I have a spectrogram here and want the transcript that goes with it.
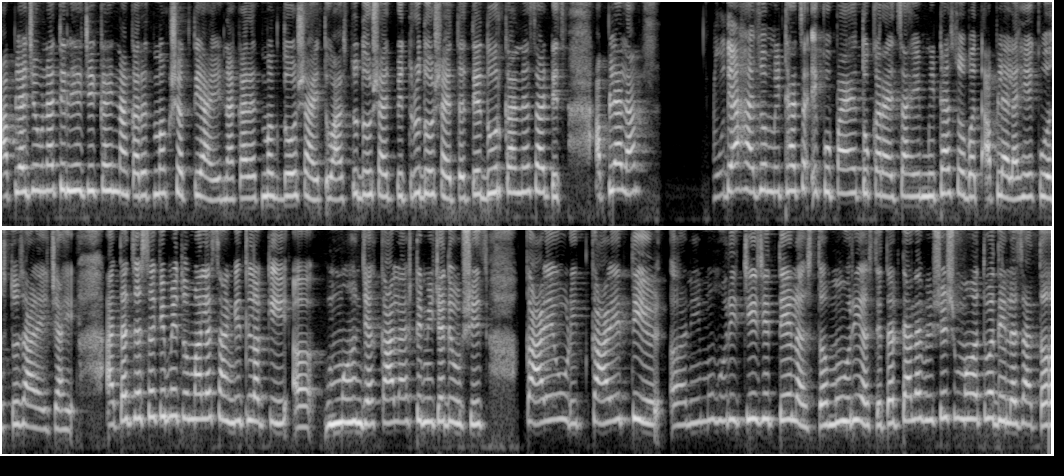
आपल्या जीवनातील हे जे काही नकारात्मक शक्ती आहे नकारात्मक दोष आहेत वास्तुदोष आहेत पितृदोष आहेत तर ते दूर करण्यासाठीच आपल्याला उद्या हा जो मिठाचा एक उपाय आहे तो करायचा आहे. मिठासोबत आपल्याला ही एक वस्तू जाळायची आहे. आता जसं की मी तुम्हाला सांगितलं की म्हणजे म्हणजे कालाष्टमीच्या दिवशीच काळे उडीद काळे तीळ आणि मोहरीची जे तेल असतं मोहरी असते तर त्याला विशेष महत्त्व दिलं जातं.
